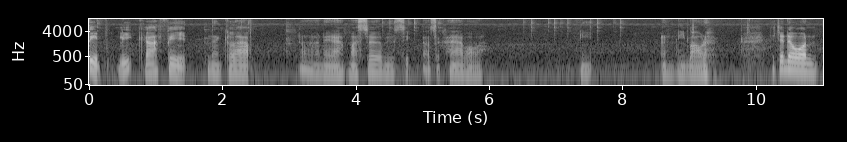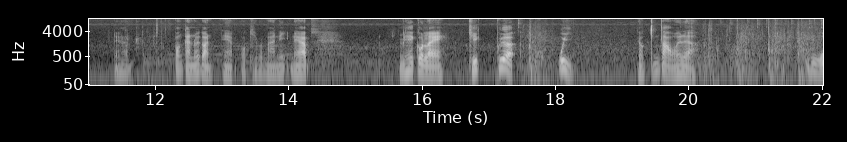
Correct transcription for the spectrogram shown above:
ติดลิกาสิทธิ์นะครับอ่าไหนนะมาสเตอร์มิวสิกเอาสักห้าพอ นี่อืมนี่เบาเลยจะโดนนะครับ ป้องกันไว้ก่อนนะครับโอเคประมาณนี้นะครับ มีให้กดอะไรคลิกเพื่อ อุ้ย เดี๋ยวกินเต่าให้เลยเหรอโอ้โห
